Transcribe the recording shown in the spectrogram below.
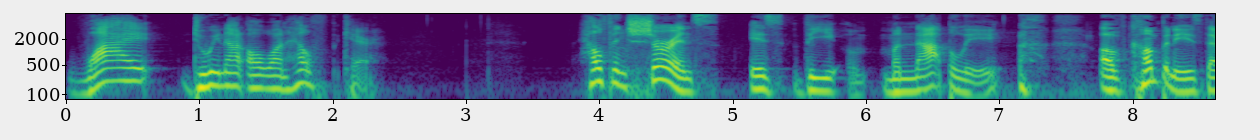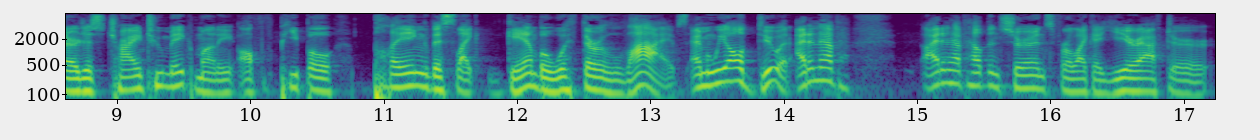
Why do we not all want health care? Health insurance is the monopoly of companies that are just trying to make money off of people playing this like gamble with their lives. I mean, we all do it. I didn't have I didn't have health insurance for like a year after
